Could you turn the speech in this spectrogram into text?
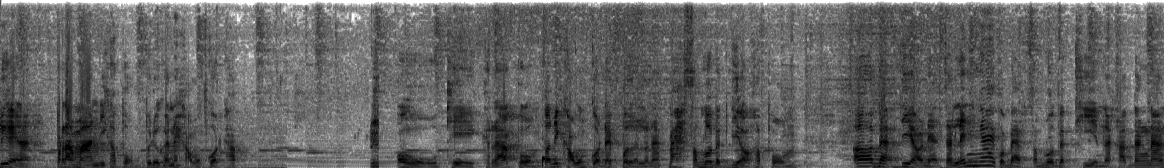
เรื่อยๆนะ ประมาณนี้ครับผมไปดูกันในเขาวงกดครับ โอเคครับผมตอนนี้เขาวงกดได้เปิดแล้วนะไปสำรวจแบบเดียวครับผมเออแบบเดียวเนี่ยจะเล่นง่ายกว่าแบบสำรวจแบบทีมนะครับดังนั้น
